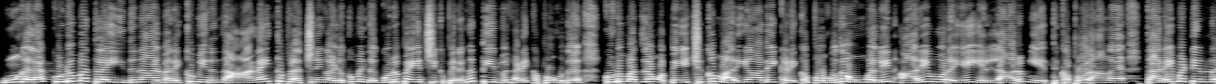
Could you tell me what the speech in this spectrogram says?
உங்களை குடும்பத்துல இது நாள் வரைக்கும் இருந்த அனைத்து பிரச்சனைகளுக்கும் இந்த குரு பயிற்சிக்கு பிறகு தீர்வு கிடைக்க போகுது. குடும்பத்துல உங்க பேச்சுக்கு மரியாதை கிடைக்க போகுது. உங்களின் அறிவுரையை எல்லாரும் ஏத்துக்க போறாங்க. தடைபட்டிருந்த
